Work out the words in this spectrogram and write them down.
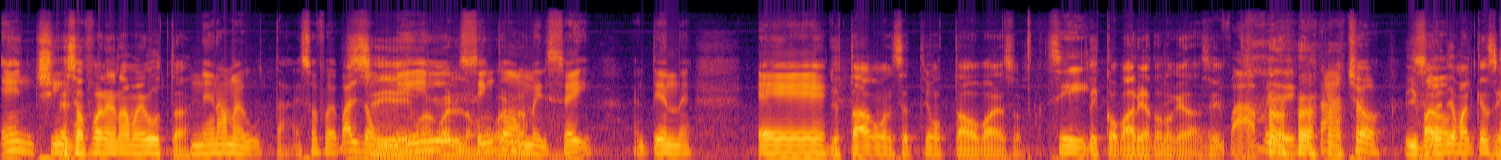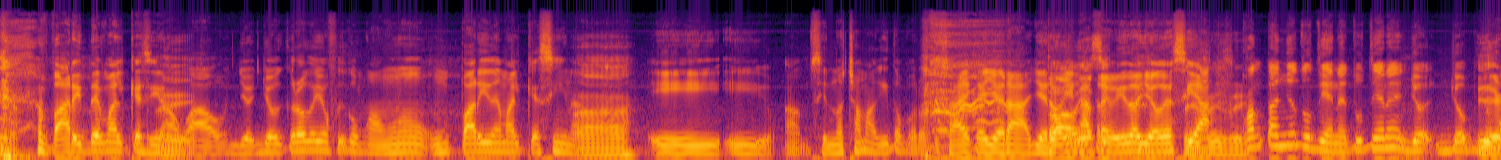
en China. Eso fue Nena Me Gusta. Nena me gusta. Eso fue para el Sí, me acuerdo, me 2005, acuerdo. 2006. ¿Entiendes? Eh, Yo estaba como en séptimo octavo para eso. sí. Disco paria, todo lo que da, sí. Papi, tacho. Y So, paris de marquesina. París de Marquesina, Sí. wow. Yo, yo creo que yo fui como a uno, un party de Marquesina. Ajá. Y, y ah, siendo chamaquito, pero tú sabes que yo era, yo era bien sí. atrevido. Yo decía, Sí. ¿cuántos años tú tienes? Tú tienes, yo, yo, yo puedo tener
